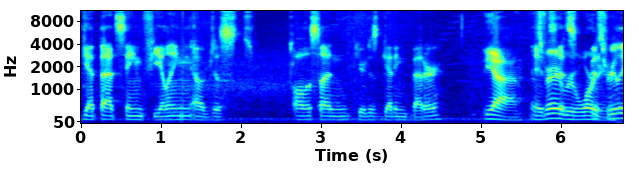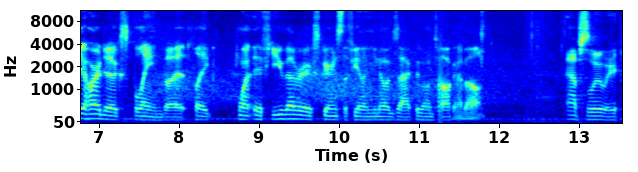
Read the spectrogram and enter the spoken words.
get that same feeling of just all of a sudden you're just getting better. Yeah, it's, it's very it's, rewarding. It's really hard to explain, but like if you've ever experienced the feeling, you know exactly what I'm talking about. Absolutely,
